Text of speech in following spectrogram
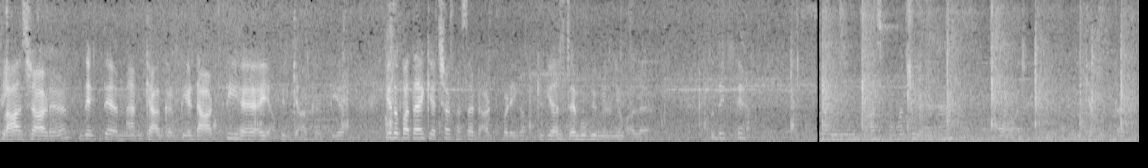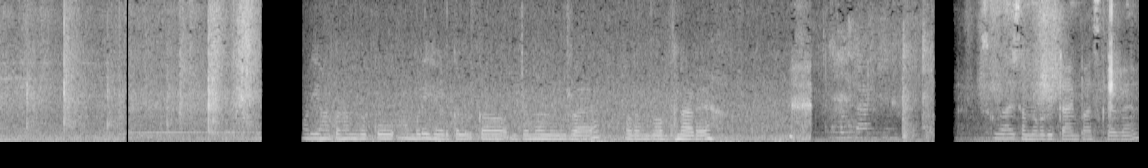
क्लास जा रहे हैं। देखते हैं मैम क्या करती है। डांटती है या फिर क्या करती है। ये तो पता है कि अच्छा खासा डांट पड़ेगा, क्योंकि आज डेमो भी मिलने वाला है। तो देखते हैं पास पहुँच गए हैं और क्या होता है और यहाँ पर हम लोग को बड़े हेयर कलर का जमा मिल रहा है और हम ब्लॉग बना रहे हैं। गाइस हम लोग अभी टाइम पास कर रहे हैं,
